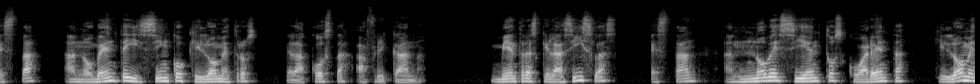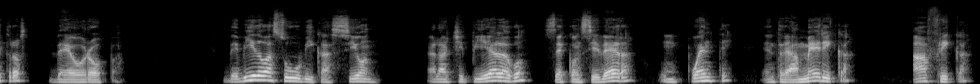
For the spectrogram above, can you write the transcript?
está a 95 kilómetros de la costa africana, mientras que las islas están a 940 kilómetros de Europa. Debido a su ubicación, el archipiélago se considera un puente entre América, África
